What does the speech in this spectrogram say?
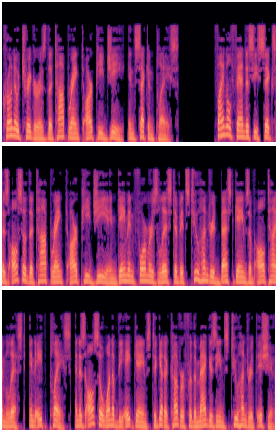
Chrono Trigger is the top-ranked RPG, in second place. Final Fantasy VI is also the top-ranked RPG in Game Informer's list of its 200 best games of all time list, in eighth place, and is also one of the eight games to get a cover for the magazine's 200th issue.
